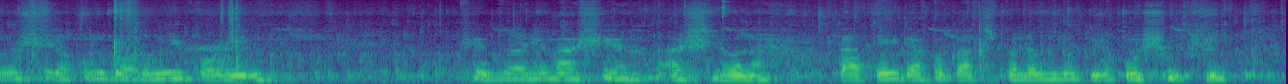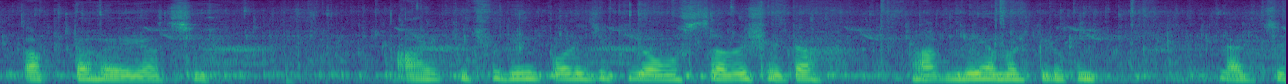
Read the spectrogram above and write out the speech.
এখনও সেরকম গরমই পড়েনি। ফেব্রুয়ারি মাসে আসলো না। তাতেই দেখো গাছপালাগুলো কীরকম শুকিয়ে তপ্তা হয়ে গেছে। আর কিছুদিন পরে যে কী অবস্থা হবে সেটা ভাবলেই আমার কীরকম লাগছে,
